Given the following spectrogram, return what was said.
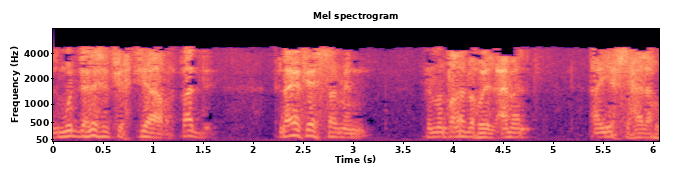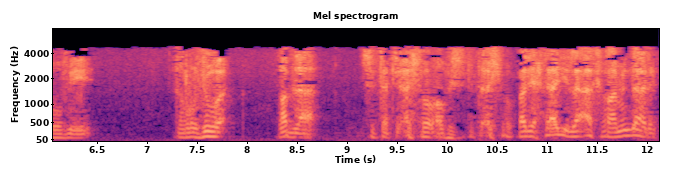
المدة ليست في اختياره قد لا يتيسر من من طلبه للعمل أن يفسح له في الرجوع قبل ستة أشهر أو في ستة أشهر قد يحتاج إلى أكثر من ذلك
